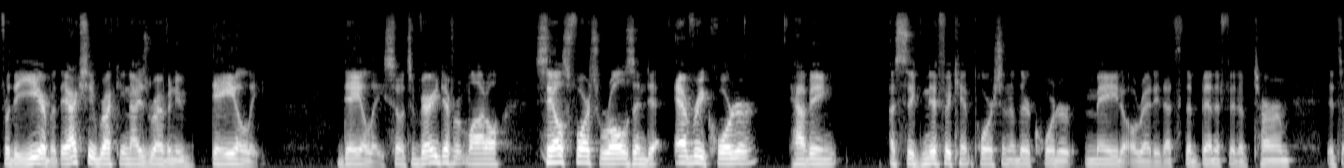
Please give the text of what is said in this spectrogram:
for the year, but they actually recognize revenue daily. Daily. So it's a very different model. Salesforce rolls into every quarter having a significant portion of their quarter made already. That's the benefit of term. It's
